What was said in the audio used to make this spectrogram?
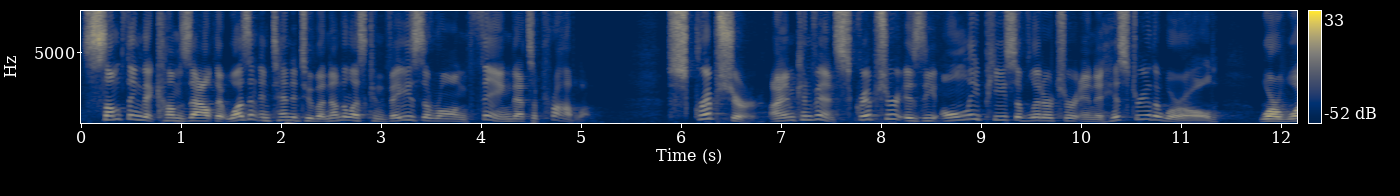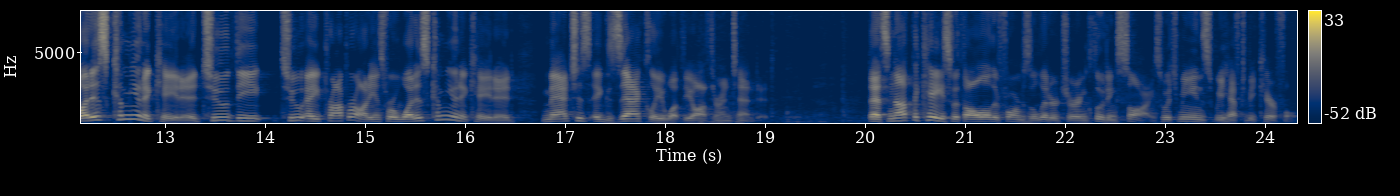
something that comes out that wasn't intended to, but nonetheless conveys the wrong thing, that's a problem. Scripture, I am convinced, Scripture is the only piece of literature in the history of the world where what is communicated to, the, to a proper audience, where what is communicated matches exactly what the author intended. That's not the case with all other forms of literature, including songs, which means we have to be careful.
